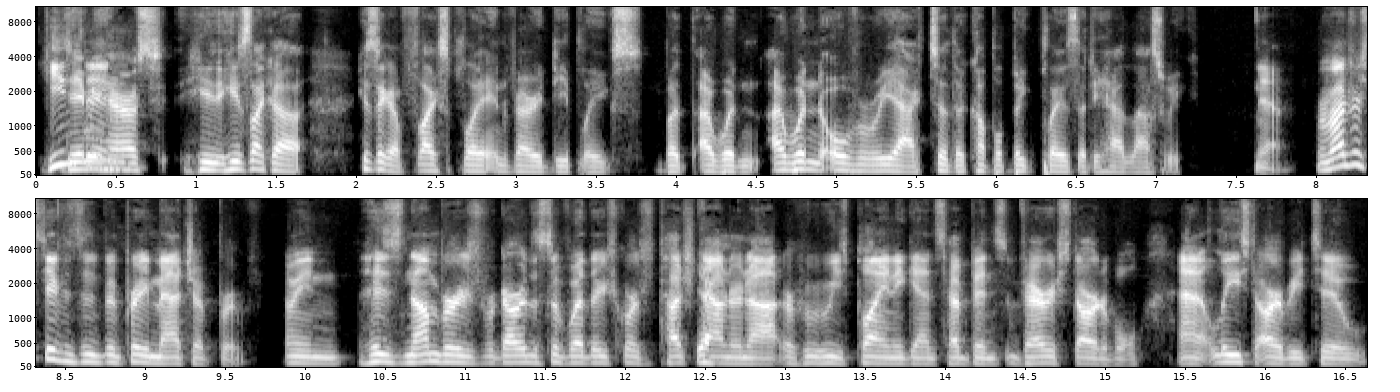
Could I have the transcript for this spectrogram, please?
he's Damien been, Harris, he, he's like a he's like a flex play in very deep leagues, but I wouldn't I wouldn't overreact to the couple big plays that he had last week. Yeah. Rhamondre Stevenson's been pretty matchup proof. I mean, his numbers, regardless of whether he scores a touchdown or not, or who he's playing against, have been very startable and at least RB2,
